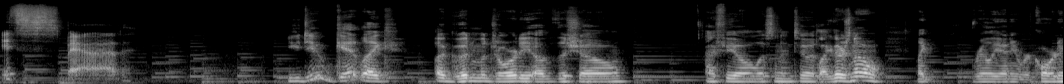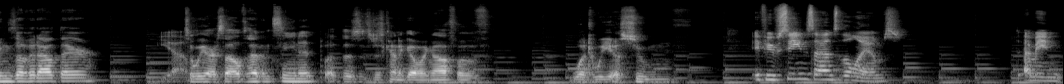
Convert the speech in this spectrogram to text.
It's bad. you do get like a good majority of the show. I feel listening to it. Like, there's no like really any recordings of it out there. Yeah. So we ourselves haven't seen it, but this is just kind of going off of what we assume. If you've seen Silence of the Lambs, I mean,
